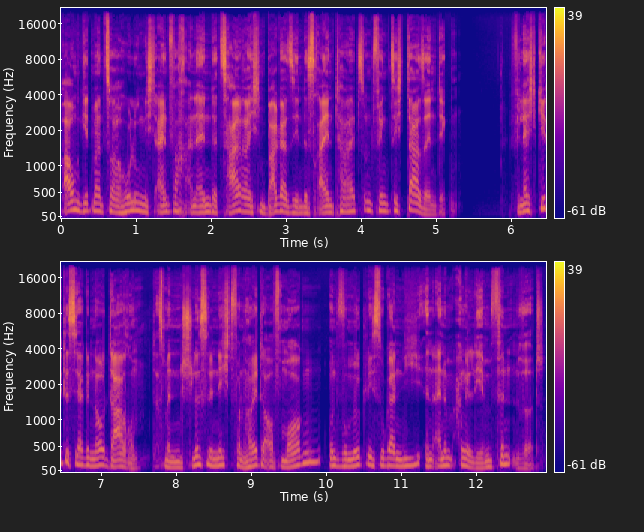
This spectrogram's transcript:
Warum geht man zur Erholung nicht einfach an einen der zahlreichen Baggerseen des Rheintals und fängt sich da sein Dicken? Vielleicht geht es ja genau darum, dass man den Schlüssel nicht von heute auf morgen und womöglich sogar nie in einem Angelleben finden wird.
